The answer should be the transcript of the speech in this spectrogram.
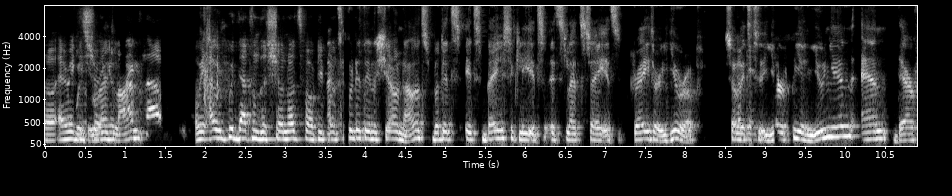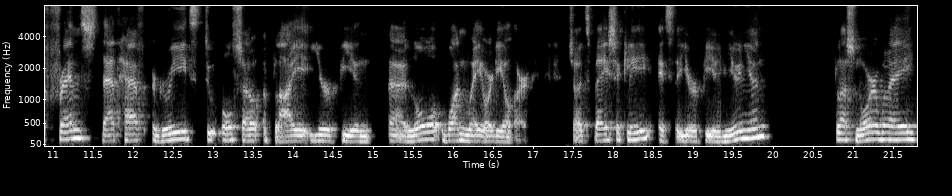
So Eric is showing line now. I will put that on the show notes for people. Let's put it in the show notes, but it's it's basically it's it's let's say it's greater Europe. So okay. it's the European Union and their friends that have agreed to also apply European uh, law one way or the other. So it's basically it's the European Union plus Norway,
